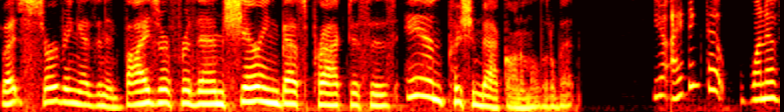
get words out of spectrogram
but serving as an advisor for them, sharing best practices, and pushing back on them a little bit. You know, I think that one of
